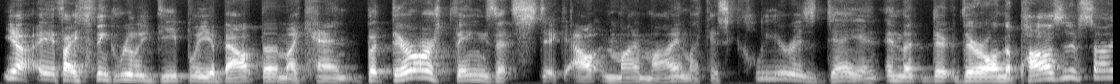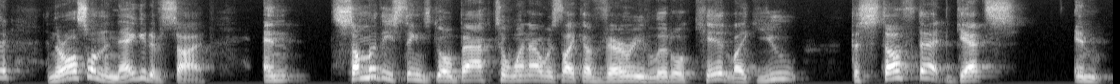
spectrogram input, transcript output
yeah, if I think really deeply about them, I can. But there are things that stick out in my mind like as clear as day, and and that they're they're on the positive side and they're also on the negative side. And some of these things go back to when I was like a very little kid. Like you, the stuff that gets in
